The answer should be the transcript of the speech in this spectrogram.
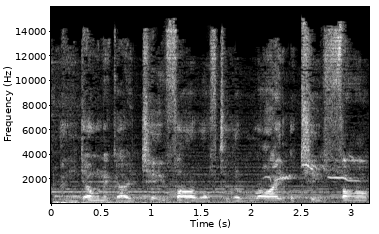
and you don't want to go too far off to the right or too far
